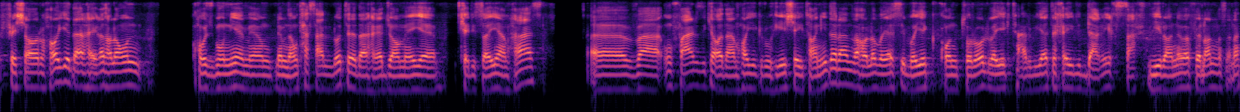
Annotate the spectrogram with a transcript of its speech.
فشارهای در حقیقت حالا اون حجمونی نمی‌دونم اون تسلط در حقیقت جامعه کلیسایی هم هست. و اون فرضی که آدم ها یک روحیه شیطانی دارن و حالا بایستی با یک کنترل و یک تربیت خیلی دقیق سختگیرانه و فلان مثلا.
